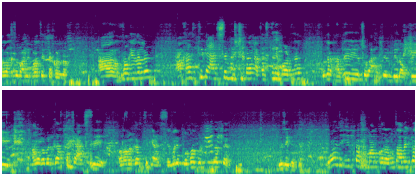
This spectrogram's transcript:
আল্লাহ কাছে বাণী করার চেষ্টা করল। আর ওখানে কী করলেন আকাশ থেকে আসছে বৃষ্টিটা আকাশ থেকে পড়ছে। ওদের হাতে হাতে বিরক্তি আমার রবের কাছ থেকে আসছে আমার কাছ থেকে আসছে বলে কোথাও বৃষ্টি করতেন বুঝে গেছে। ওই যে ঈদটা সমান করার মতো আবেগটা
